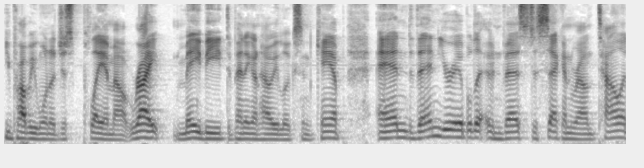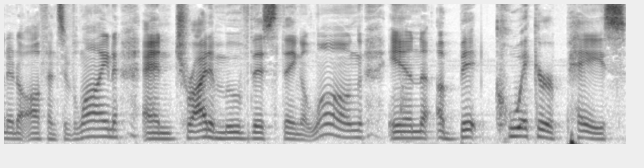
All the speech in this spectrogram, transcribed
you probably want to just play him outright, maybe depending on how he looks in camp. And then you're able to invest a second round talent into offensive line and try to move this thing along in a bit quicker pace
